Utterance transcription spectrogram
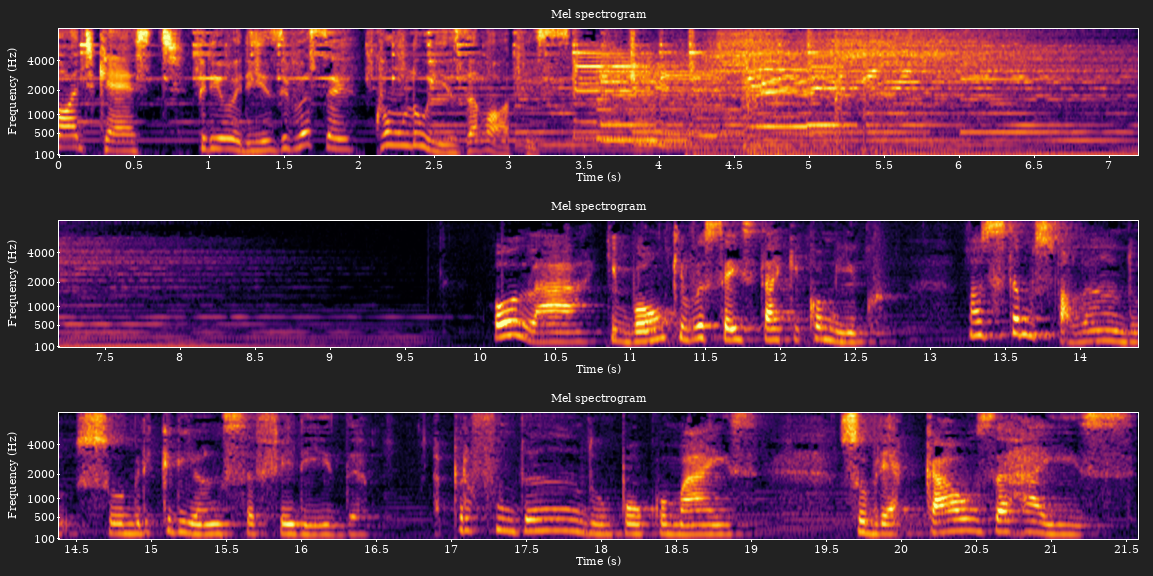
Podcast Priorize Você, com Luísa Lopes. Olá, que bom que você está aqui comigo. Nós estamos falando sobre criança ferida, aprofundando um pouco mais sobre a causa raiz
